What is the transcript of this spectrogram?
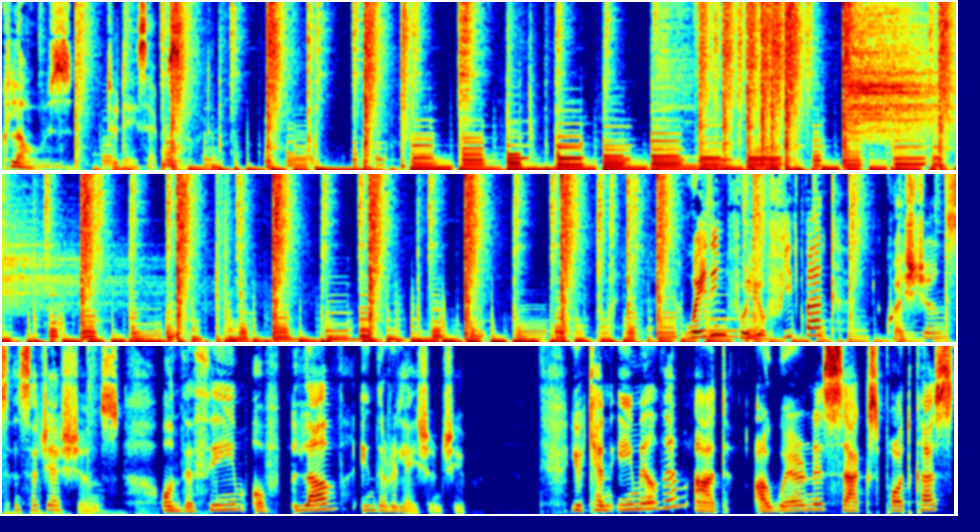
close today's episode. Waiting for your feedback, questions, and suggestions on the theme of love in the relationship. You can email them at awarenesssackspodcast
